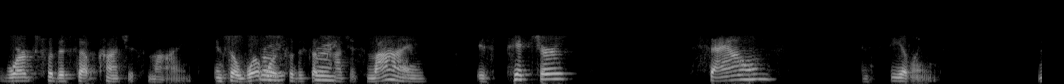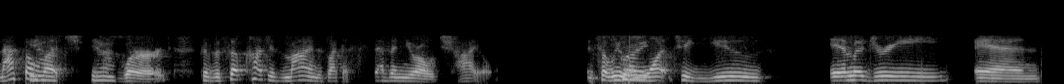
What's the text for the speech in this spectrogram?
works for the subconscious mind. And so what right. works for the subconscious right. mind is pictures, sounds, and feelings. Not so yeah. much yeah. words, because the subconscious mind is like a seven-year-old child. And so we right. want to use imagery and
